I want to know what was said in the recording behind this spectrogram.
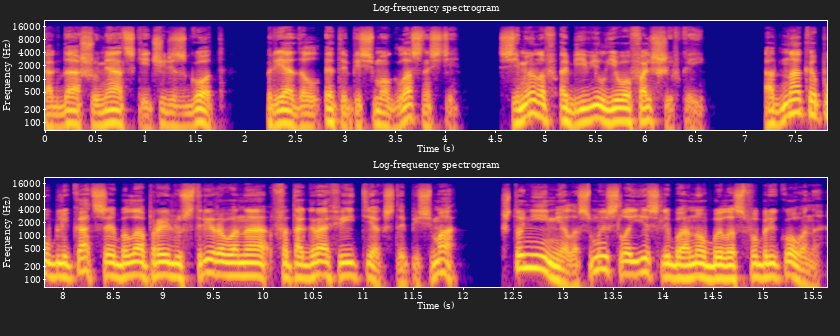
Когда Шумяцкий через год предал это письмо гласности, Семенов объявил его фальшивкой. Однако публикация была проиллюстрирована фотографией текста письма, что не имело смысла, если бы оно было сфабриковано.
